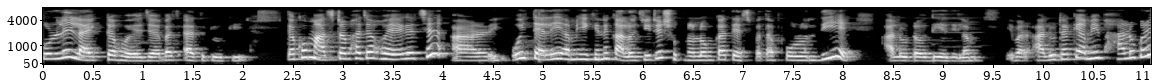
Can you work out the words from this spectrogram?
করলেই লাইকটা হয়ে যায় বাস এতটুকুই। দেখো মাছটা ভাজা হয়ে গেছে, আর ওই তেলেই আমি এখানে কালো জিরে, শুকনো লঙ্কা, তেজপাতা, ফোড়ন দিয়ে আলুটাও দিয়ে দিলাম। এবার আলুটাকে আমি ভালো করে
